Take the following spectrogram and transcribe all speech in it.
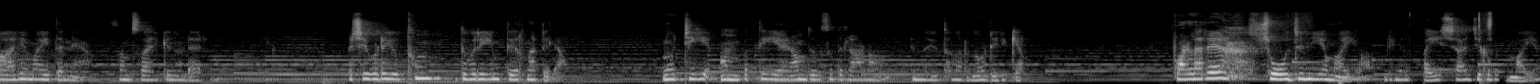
കാര്യമായി തന്നെ സംസാരിക്കുന്നുണ്ടായിരുന്നു. പക്ഷെ ഇവിടെ യുദ്ധം ഇതുവരെയും തീർന്നിട്ടില്ല. നൂറ്റി അമ്പത്തി ഏഴാം ദിവസത്തിലാണ് ഇന്ന് യുദ്ധം നടന്നുകൊണ്ടിരിക്കുക. വളരെ ശോചനീയമായ അല്ലെങ്കിൽ പൈശാചികമായ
